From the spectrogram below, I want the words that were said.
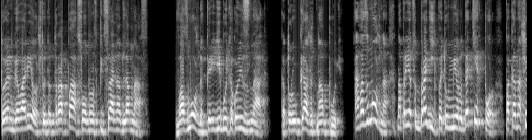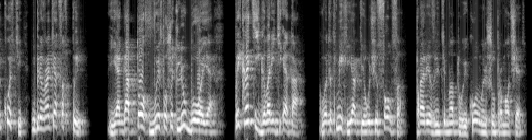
Тоэн говорила, что эта тропа создана специально для нас. Возможно, впереди будет какой-нибудь знак, который укажет нам путь. А возможно, нам придется бродить по этому миру до тех пор, пока наши кости не превратятся в пыль. Я готов выслушать любое. Прекрати говорить это. В этот миг яркие лучи солнца прорезали темноту, и Конан решил промолчать.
